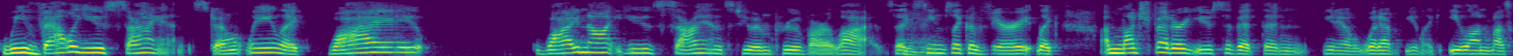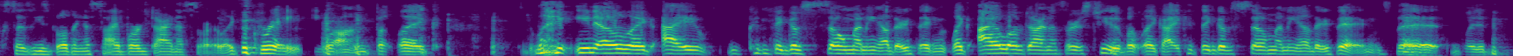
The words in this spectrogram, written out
we value science, don't we? Like, why, why not use science to improve our lives? That mm-hmm. seems like a very, like, a much better use of it than, you know, whatever, you know, like Elon Musk says he's building a cyborg dinosaur. Like, great, Elon, but like, like, you know, like I can think of so many other things. Like, I love dinosaurs too, but like, I could think of so many other things that would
